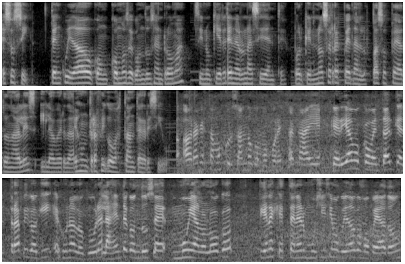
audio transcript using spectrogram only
Eso sí, Ten cuidado con cómo se conduce en Roma si no quieres tener un accidente, porque no se respetan los pasos peatonales y la verdad es un tráfico bastante agresivo. Ahora que estamos cruzando como por esta calle, queríamos comentar que el tráfico aquí es una locura. La gente conduce muy a lo loco tienes que tener muchísimo cuidado como peatón,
